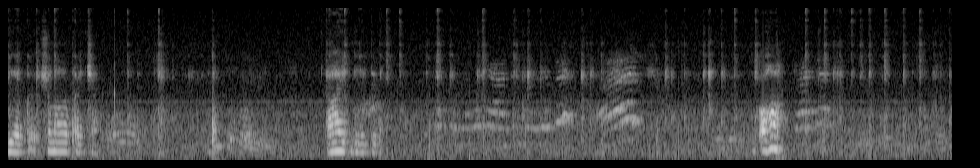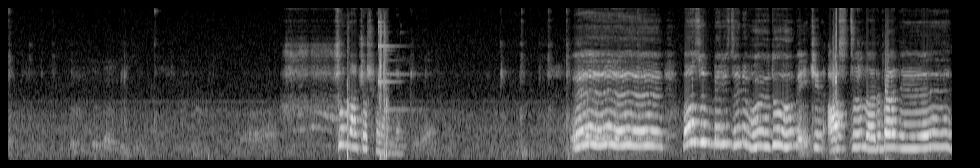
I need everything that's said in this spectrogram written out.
Bir dakika. Şunu alıp kaçacağım. Ay dedektif. Aha. Şundan çok şüphelendim. Eee, Masum beni seni vurduğum için astılar beni.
